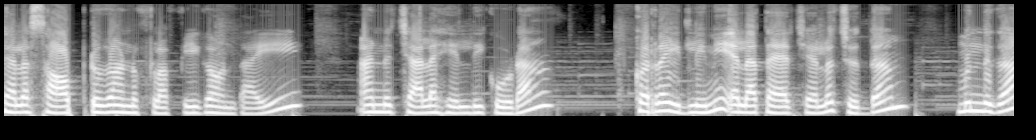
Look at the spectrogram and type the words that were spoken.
చాలా సాఫ్ట్గా అండ్ ఫ్లఫీగా ఉంటాయి. అండ్ చాలా హెల్దీ కూడా. కొర్ర ఇడ్లీని ఎలా తయారు చేయాలో చూద్దాం. ముందుగా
